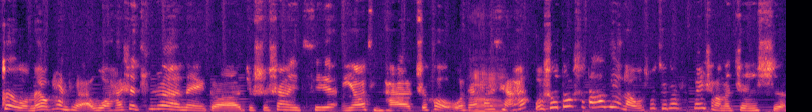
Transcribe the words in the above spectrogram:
对，我没有看出来，我还是听了那个，就是上一期您邀请他了之后，我才发现啊，我说都是搭建的，我说觉得非常的真实，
